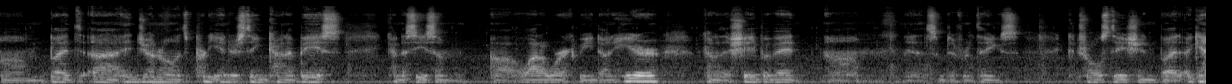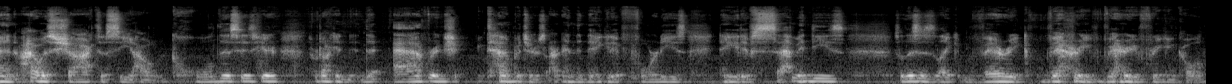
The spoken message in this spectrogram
Um, but uh, in general, it's pretty interesting kind of base. Kind of see some uh, a lot of work being done here, kind of the shape of it, um, and some different things control station. But again, I was shocked to see how cold this is here. So we're talking the average temperatures are in the negative 40s, negative 70s. So this is like very, very, very freaking cold.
